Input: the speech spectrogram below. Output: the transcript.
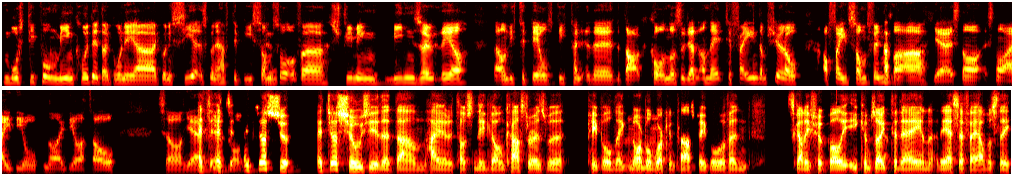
most people, me included, are going to uh, going to see it. It's going to have to be some Yeah. sort of uh, streaming means out there that I'll need to delve deep into the, the dark corners of the internet to find. I'm sure I'll I'll find something, but uh, yeah, it's not it's not ideal, not ideal at all. So yeah, it, it, it just sho- it just shows you that um how out of touch Neil Doncaster is with people like normal Mhm. working class people within Scottish football. He, he comes out today, and the SFA obviously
